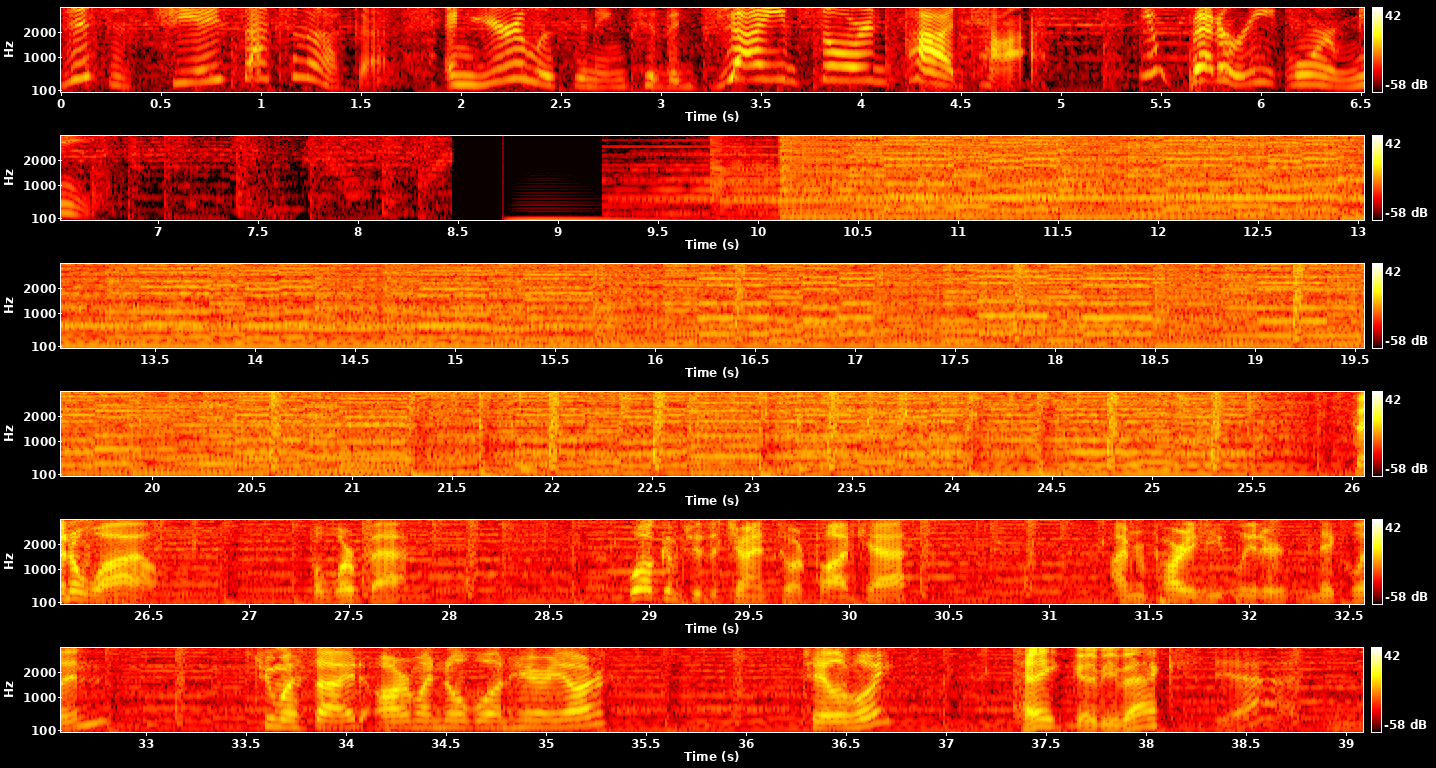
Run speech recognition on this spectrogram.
This is Chie Satonaka, and you're listening to the Giant Sword Podcast. You better eat more meat. It's been a while, but we're back. Welcome to the Giant Sword Podcast. I'm your party heat leader, Nick Lynn. To my side are my noble and hairy are Taylor Hoyt, Hey, good to be back. yeah,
